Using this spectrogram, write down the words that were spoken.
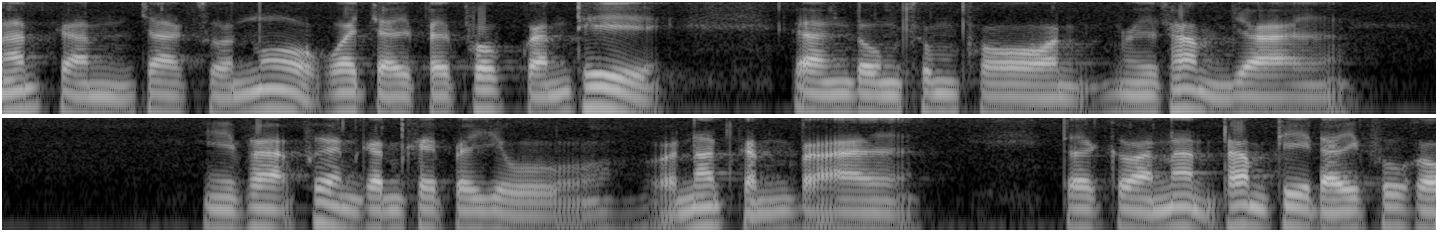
นัดกันจากสวนโมกว่าใจไปพบกันที่กลางดงชุมพร มีถ้ำใหญ่มีพระเพื่อนกันเคยไปอยู่ก็นัดกันไป แต่ก่อนนั่นถ้ำที่ใดภูเขา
